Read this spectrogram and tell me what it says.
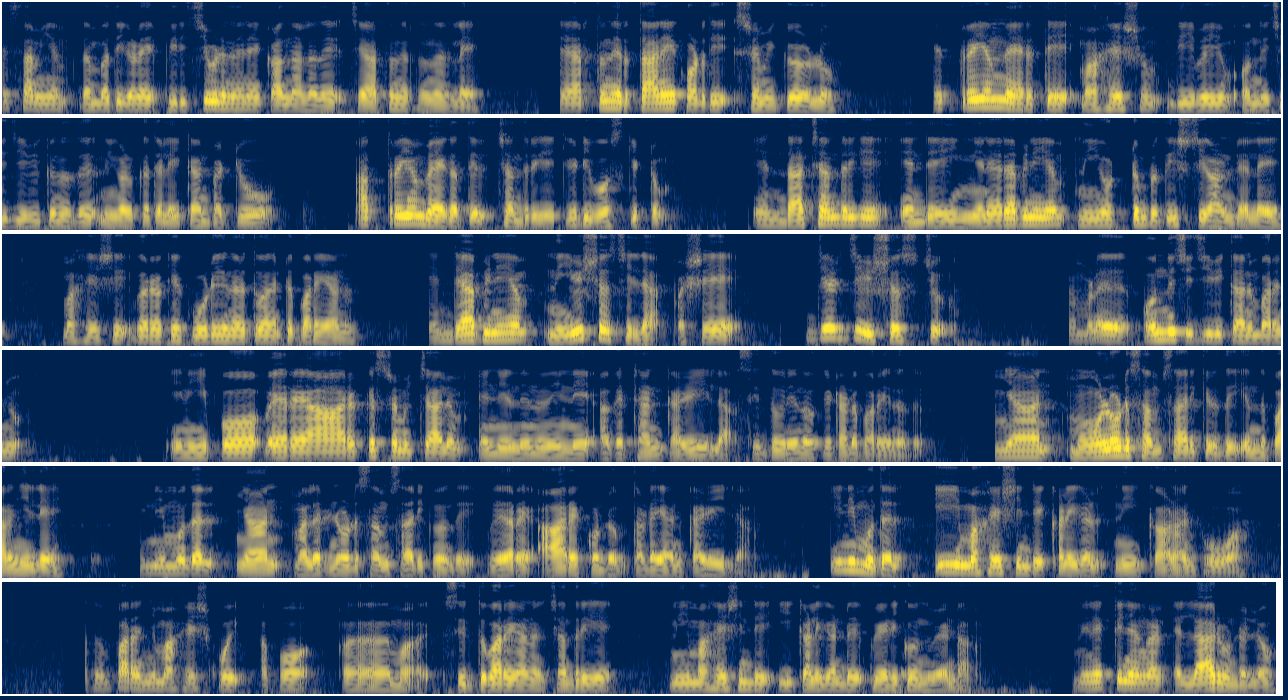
അതേസമയം ദമ്പതികളെ പിരിച്ചുവിടുന്നതിനേക്കാൾ നല്ലത് ചേർത്ത് നിർത്തുന്നതല്ലേ? ചേർത്ത് നിർത്താനേ കോടതി ശ്രമിക്കുകയുള്ളൂ. എത്രയും നേരത്തെ മഹേഷും ദീപയും ഒന്നിച്ച് ജീവിക്കുന്നത് നിങ്ങൾക്ക് തെളിയിക്കാൻ പറ്റുമോ? അത്രയും വേഗത്തിൽ ചന്ദ്രികയ്ക്ക് ഡിവോഴ്സ് കിട്ടും. എന്താ ചന്ദ്രികെ എന്റെ ഇങ്ങനെ ഒരു അഭിനയം നീ ഒട്ടും പ്രതീക്ഷിച്ച് കാണില്ലല്ലേ മഹേഷ് ഇവരൊക്കെ കൂടി നിർത്ത് വന്നിട്ട് പറയാണ്. എന്റെ അഭിനയം നീ വിശ്വസിച്ചില്ല പക്ഷേ ജഡ്ജി വിശ്വസിച്ചു. നമ്മൾ ഒന്നിച്ച് ജീവിക്കാനും പറഞ്ഞു. ഇനിയിപ്പോൾ വേറെ ആരൊക്കെ ശ്രമിച്ചാലും എന്നിൽ നിന്ന് നിന്നെ അകറ്റാൻ കഴിയില്ല സിദ്ധുവിനെ നോക്കിയിട്ടാണ് പറയുന്നത്. ഞാൻ മോളോട് സംസാരിക്കരുത് എന്ന് പറഞ്ഞില്ലേ? ഇനി മുതൽ ഞാൻ മലരിനോട് സംസാരിക്കുന്നത് വേറെ ആരെക്കൊണ്ടും തടയാൻ കഴിയില്ല. ഇനി മുതൽ ഈ മഹേഷിന്റെ കളികൾ നീ കാണാൻ പോവാ. അതും പറഞ്ഞ് മഹേഷ് പോയി. അപ്പോൾ സിദ്ധു പറയാണ് ചന്ദ്രിയെ നീ മഹേഷിന്റെ ഈ കളി കണ്ട് പേടിക്കൊന്നും വേണ്ട. നിനക്ക് ഞങ്ങൾ എല്ലാവരും ഉണ്ടല്ലോ.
